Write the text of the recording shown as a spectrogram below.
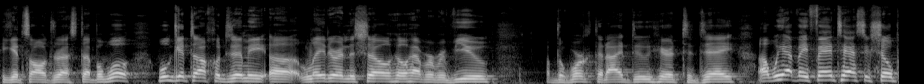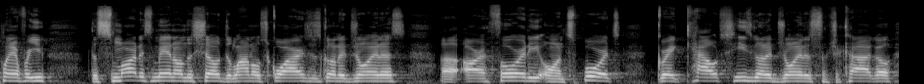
he gets all dressed up. But we'll, we'll get to Uncle Jimmy uh, later in the show. He'll have a review of the work that I do here today. Uh, we have a fantastic show planned for you. The smartest man on the show, Delano Squires, is going to join us. Uh, our authority on sports, Greg Couch, he's going to join us from Chicago.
